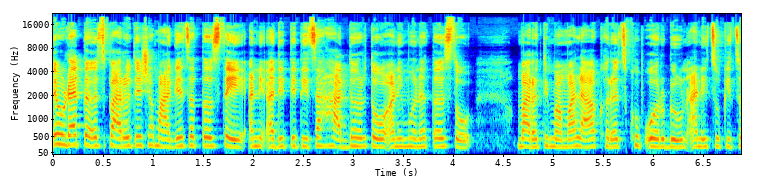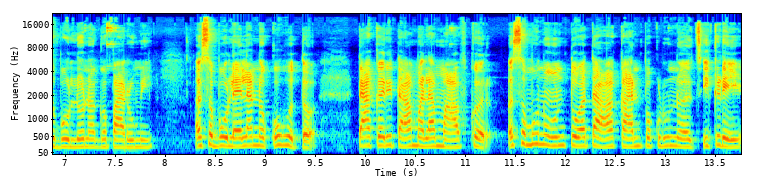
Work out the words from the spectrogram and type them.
तेवढ्यातच पार्वतीच्या मागे जात असते आणि आदित्य तिचा हात धरतो आणि म्हणत असतो मारुती मामाला खरंच खूप ओरडून आणि चुकीचं बोललो ना गं पारू मी असं बोलायला नको होतं. त्याकरिता मला माफ कर. असं म्हणून तो आता कान पकडूनच इकडे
